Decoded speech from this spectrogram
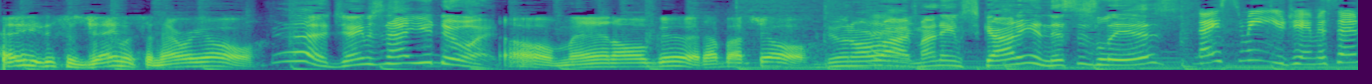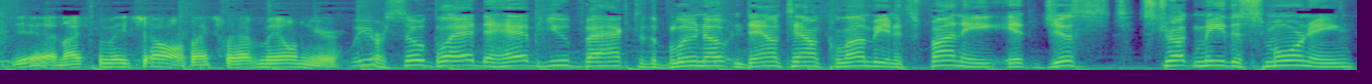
Hey, this is Jameson. How are y'all? Good, Jameson. How you doing? Oh man, all good. How about y'all? Doing all right. My name's Scotty, and this is Liz. Nice to meet you, Jameson. Yeah, nice to meet y'all. Thanks for having me on here. We are so glad to have you back to the Blue Note in downtown Columbia. And it's funny, it just struck me this morning.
